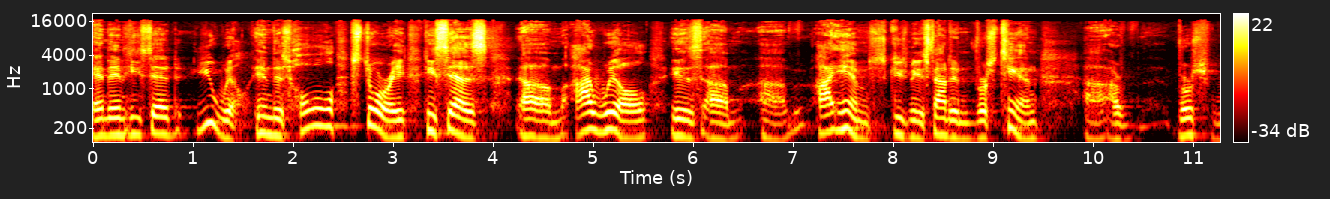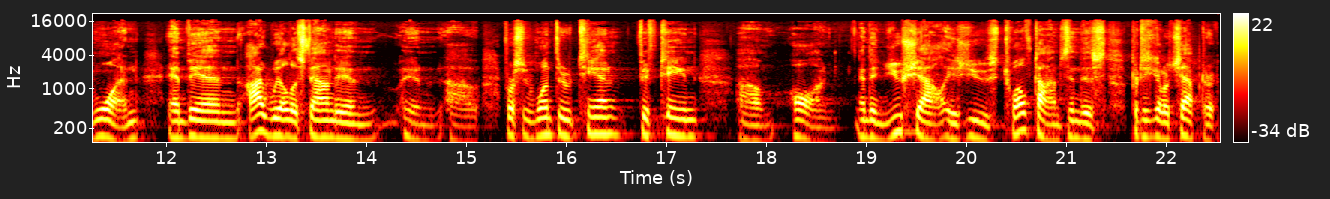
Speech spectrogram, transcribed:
And then he said, You will. In this whole story, he says, um, I will is, um, uh, I am, excuse me, is found in verse 10, uh, or verse 1. And then I will is found in, in uh, verses 1 through 10, 15 um, on. And then you shall is used 12 times in this particular chapter.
